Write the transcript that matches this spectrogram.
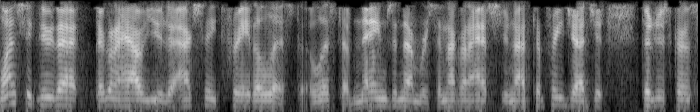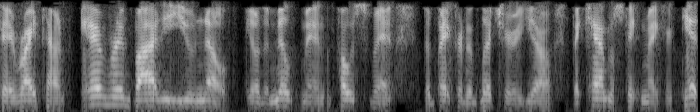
once you do that, they're going to have you to actually create a list, a list of names and numbers. They're not going to ask you not to prejudge it. They're just going to say, write down everybody you know, you know, the milkman, the postman, the baker, the butcher, you know, the candlestick maker. Get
